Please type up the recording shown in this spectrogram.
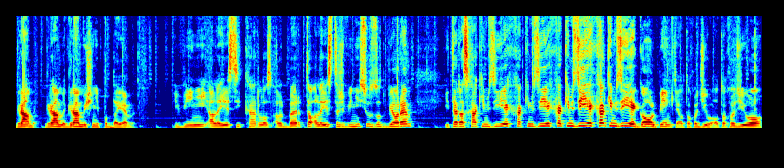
Gramy, gramy, gramy się nie poddajemy. I Vini, ale jest i Carlos Alberto, ale jest też Vinicius z odbiorem. I teraz Hakim Ziyech, Hakim Ziyech, Hakim Ziyech, Hakim Ziyech, gol, pięknie, o to chodziło, o to chodziło,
